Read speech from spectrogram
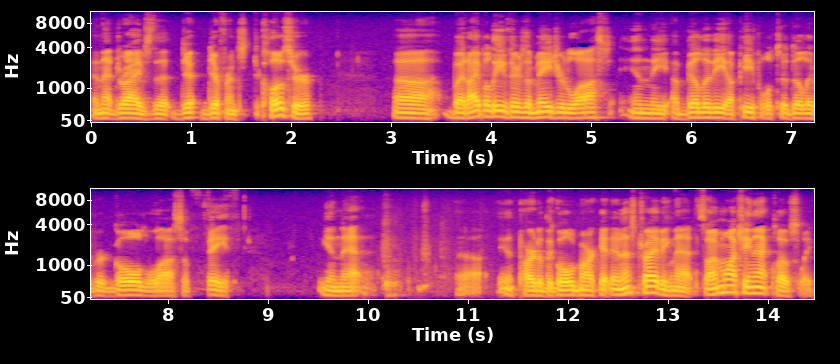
and that drives the di- difference closer uh, but I believe there's a major loss in the ability of people to deliver gold, a loss of faith in that uh, in part of the gold market, and it's driving that. So I'm watching that closely.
